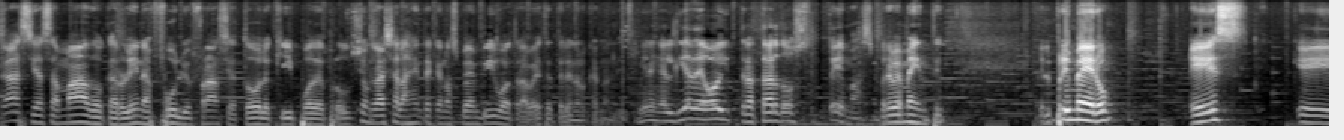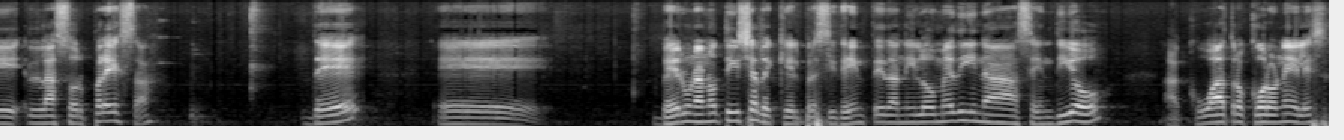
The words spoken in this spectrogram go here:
Gracias, Amado, Carolina, Fulvio, Francia, todo el equipo de producción. Gracias a la gente que nos ve en vivo a través de Telenor Canal Miren, el día de hoy tratar dos temas brevemente. El primero es que la sorpresa de eh, ver una noticia de que el presidente Danilo Medina ascendió a cuatro coroneles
